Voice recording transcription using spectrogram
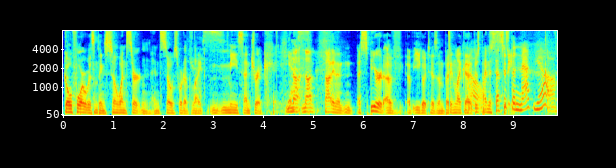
go forward with something so uncertain and so sort of like me centric Yes. not not not in a, a spirit of of egotism but in like a just by necessity Just the nat. Yeah.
